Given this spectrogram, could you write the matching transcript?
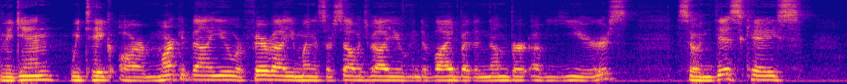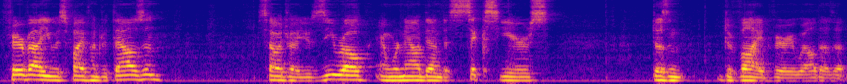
And again, we take our market value or fair value minus our salvage value and divide by the number of years. So in this case, fair value is 500,000, salvage value is zero, and we're now down to six years. Doesn't divide very well, does it?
